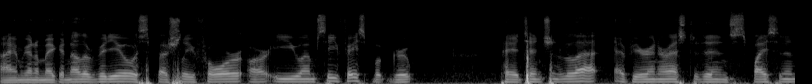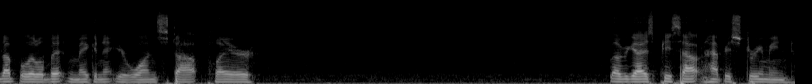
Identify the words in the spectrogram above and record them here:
I am going to make another video especially for our EUMC Facebook group. Pay attention to that if you're interested in spicing it up a little bit and making it your one-stop player Love you guys. Peace out and happy streaming.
